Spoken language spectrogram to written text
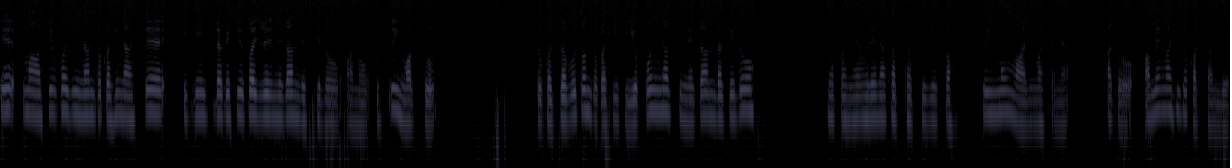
で、まあ、集会所になんとか避難して、一日だけ集会所で寝たんですけど、あの、薄いマットとか座布団とか敷いて横になって寝たんだけど、やっぱ眠れなかったっていうか、きついもんもありましたね。あと、雨がひどかったんで、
